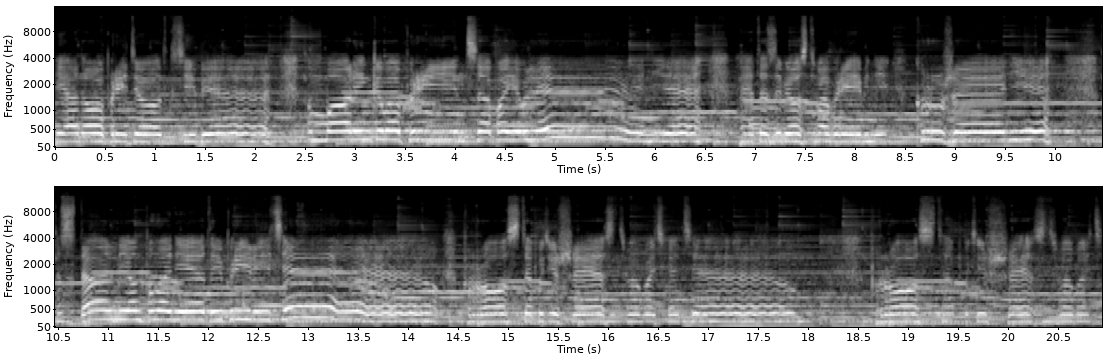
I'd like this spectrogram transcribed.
и оно придет к тебе, маленького принца появление. Это звезд во времени кружение, с дальней он планеты прилетел, просто путешествовать хотел просто путешествовать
